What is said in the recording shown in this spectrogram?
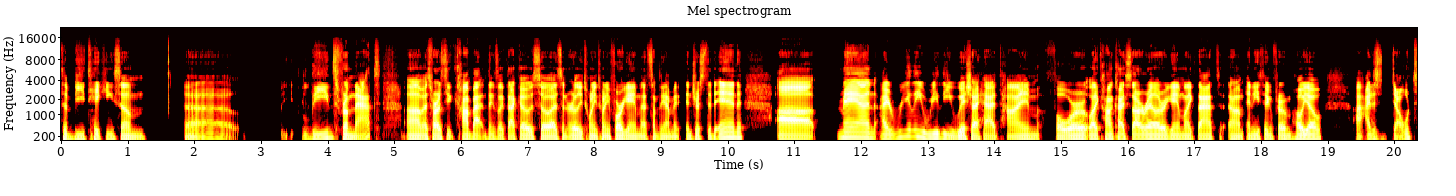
to be taking some uh leads from that um as far as the combat and things like that goes. So as an early 2024 game that's something i'm interested in. Uh man i really really wish i had time for like honkai star rail or a game like that um anything from hoyo i just don't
